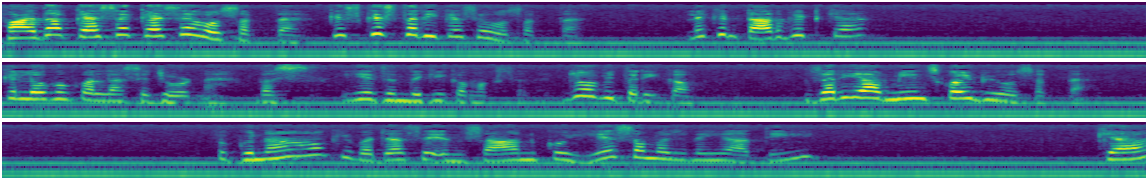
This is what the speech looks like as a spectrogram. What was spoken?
فائدہ کیسے کیسے ہو سکتا ہے؟ کس کس طریقے سے ہو سکتا ہے؟ لیکن ٹارگیٹ کیا ہے؟ کہ لوگوں کو اللہ سے جوڑنا ہے۔ بس، یہ زندگی کا مقصد ہے۔ جو بھی طریقہ ہو، ذریعہ مینس کوئی بھی ہو سکتا ہے۔ تو گناہوں کی وجہ سے انسان کو یہ سمجھ نہیں آتی کیا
